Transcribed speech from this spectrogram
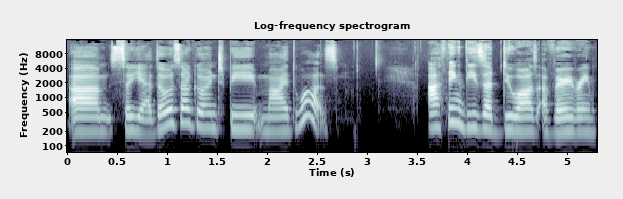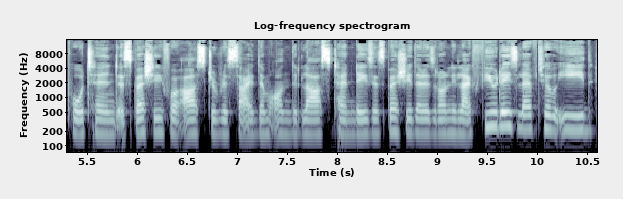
Um, so, yeah, those are going to be my duas. I think these are duas are very very important, especially for us to recite them on the last ten days. Especially there is only like few days left till Eid,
